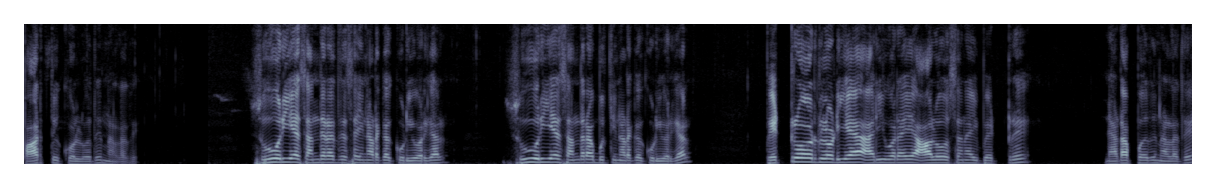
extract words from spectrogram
பார்த்து கொள்வது நல்லது. சூரிய சந்திர திசை நடக்கக்கூடியவர்கள் சூரிய சந்திர புத்தி நடக்கக்கூடியவர்கள் பெற்றோர்களுடைய அறிவுரை ஆலோசனை பெற்று நடப்பது நல்லது.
